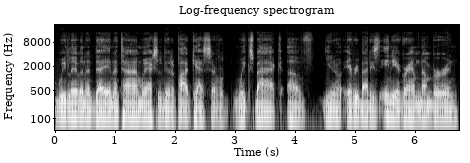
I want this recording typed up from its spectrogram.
we live in a day and a time. We actually did a podcast several weeks back of you know everybody's enneagram number and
